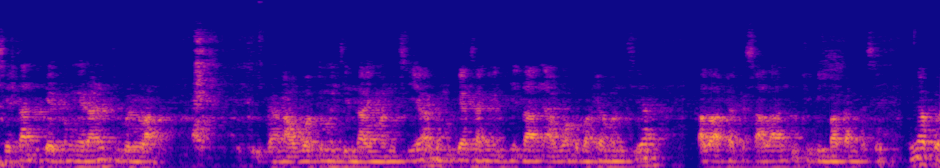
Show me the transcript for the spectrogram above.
Setan tiga pangeran itu berulang. Karena Allah itu mencintai manusia, kemudian saya mencintai Allah kepada manusia. Kalau ada kesalahan itu ditimpakan ke setan. Ini apa?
